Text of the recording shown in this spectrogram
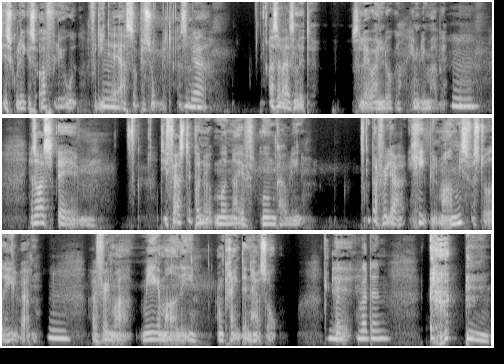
det skulle lægges offentligt ud, fordi mm. det er så personligt. Altså. Ja. Og så var jeg sådan lidt, så laver jeg en lukket hemmelig mappe. Mm. Jeg tror også, øh, de første par måneder efter, uden Karoline, der følte jeg helt vildt meget misforstået i hele verden. Mm. Og jeg følte mig mega meget alene omkring den her sorg. Øh. Hvordan?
